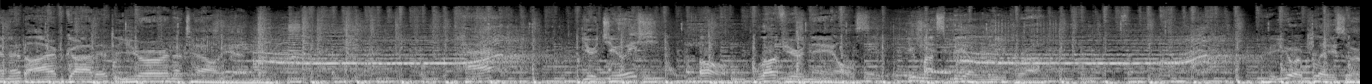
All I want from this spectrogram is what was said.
Minute, I've got it. You're an Italian. Huh? You're Jewish? Oh, love your nails. You must be a Libra. Your place or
